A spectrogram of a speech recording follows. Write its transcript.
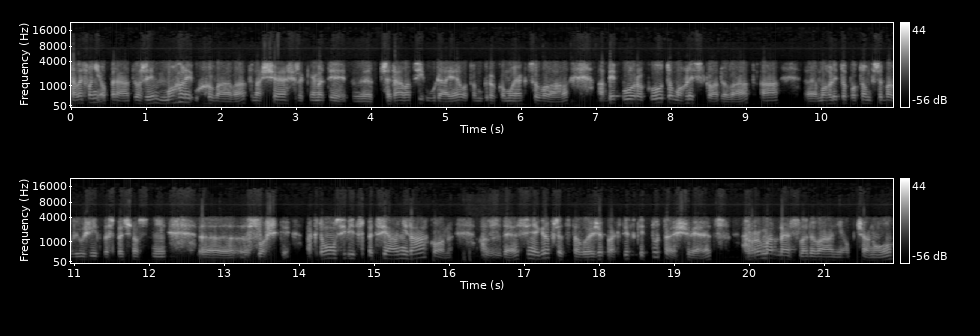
telefonní operátoři mohli uchovávat naše, řekněme, ty předávací údaje o tom, kdo komu jak co volal, aby půl roku to mohli skladovat a e, mohli to potom třeba využít bezpečnostní e, složky. A k tomu musí být speciální zákon. A zde si někdo představuje, že prakticky tutéž věc, hromadné sledování občanů,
